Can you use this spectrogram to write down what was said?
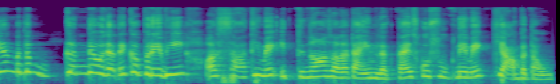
ये मतलब गंदे हो जाते हैं कपड़े भी। और साथ ही में इतना ज़्यादा टाइम लगता है इसको सूखने में, क्या बताऊँ।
